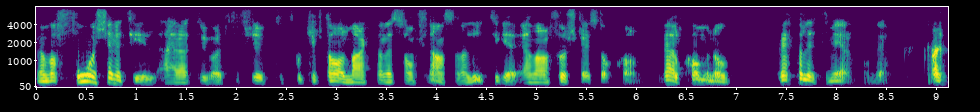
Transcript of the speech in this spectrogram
Men vad få känner till är att du har ett förflutet på kapitalmarknaden som finansanalytiker, en av de första i Stockholm. Välkommen och berätta lite mer om det. Tack.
